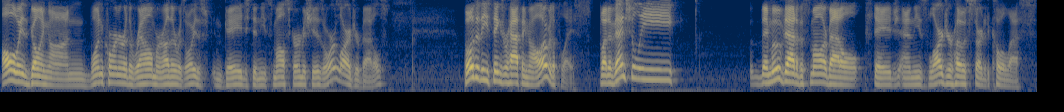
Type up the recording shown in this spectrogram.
always going on. One corner of the realm or other was always engaged in these small skirmishes or larger battles. Both of these things were happening all over the place. But eventually, they moved out of the smaller battle stage, and these larger hosts started to coalesce.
